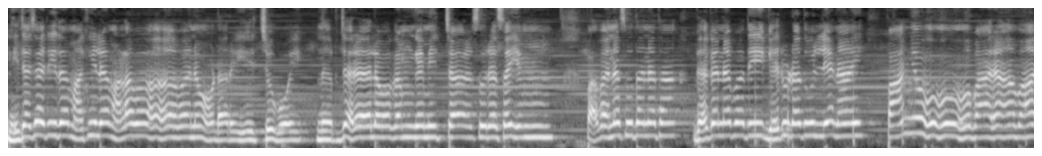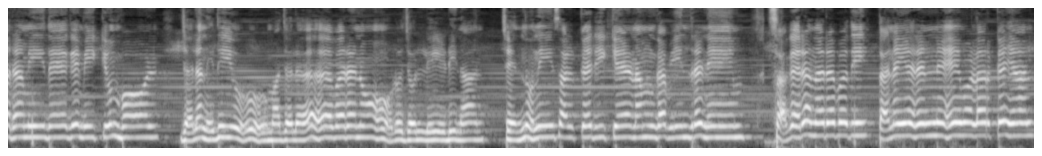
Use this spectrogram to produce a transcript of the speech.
നിജചരിതമഖിലമളവനോടറിയിച്ചു പോയി നിർജര ലോകം ഗമിച്ചാൽ സുരസയും. പവനസുതനത ഗഗനപതി ഗരുഡതുല്യനായി പാഞ്ഞു പാരാവാരമീതേ ഗമിക്കുമ്പോൾ ജലനിധിയുമജലവരനോടു ചൊല്ലിയിടിനാൻ ചെന്നു നീ സൽക്കരിക്കണം കവീന്ദ്രനെ സകര നരപതി തനയരനെ വളർക്കയാൽ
